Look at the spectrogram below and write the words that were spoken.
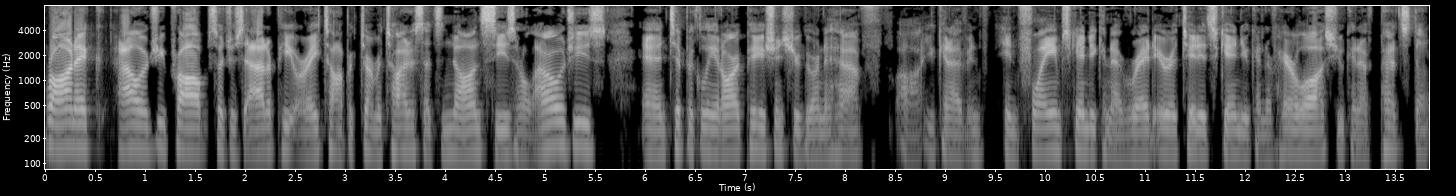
chronic allergy problems such as atopy or atopic dermatitis. That's non-seasonal allergies, and typically in our patients, you're going to have uh, you can have in, inflamed skin, you can have red, irritated skin, you can have hair loss, you can have pets that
